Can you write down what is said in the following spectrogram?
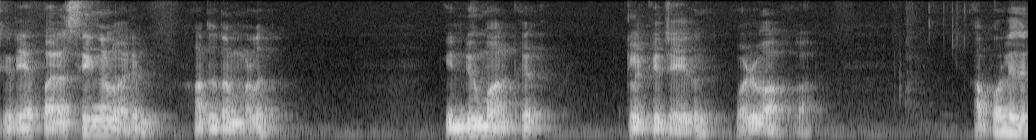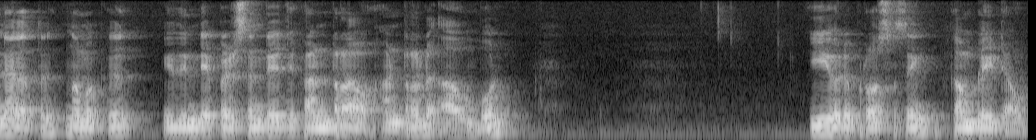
ചെറിയ പരസ്യങ്ങൾ വരും. അത് നമ്മൾ ഇൻഡു മാർക്ക് ക്ലിക്ക് ചെയ്ത് ഒഴിവാക്കുക. അപ്പോൾ ഇതിനകത്ത് നമുക്ക് ഇതിന്റെ പെർസെന്റേജ് ഹൺഡ്രഡ് ഹൺഡ്രഡ് ആവുമ്പോൾ ഈ ഒരു പ്രോസസ്സിങ് കംപ്ലീറ്റ് ആവും.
